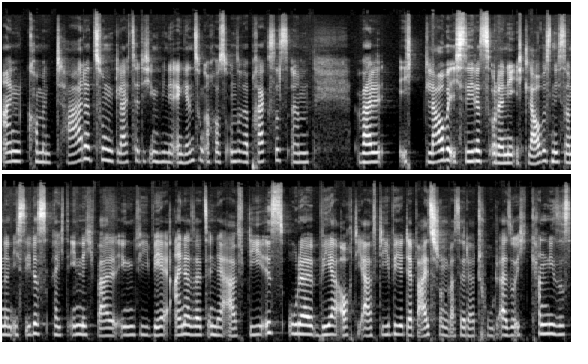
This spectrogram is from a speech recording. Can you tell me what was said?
ein Kommentar dazu und gleichzeitig irgendwie eine Ergänzung auch aus unserer Praxis. Ähm, weil ich glaube, ich sehe das, oder nee, ich glaube es nicht, sondern ich sehe das recht ähnlich, weil irgendwie wer einerseits in der AfD ist oder wer auch die AfD wählt, der weiß schon, was er da tut. Also ich kann dieses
